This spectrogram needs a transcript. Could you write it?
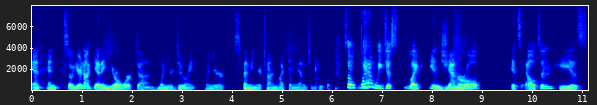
and and so you're not getting your work done when you're doing when you're spending your time micromanaging people so why yeah. don't we just like in general it's elton he is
